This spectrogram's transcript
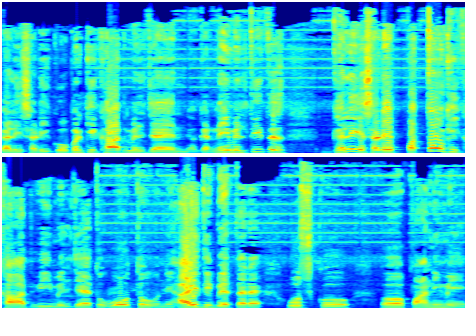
گلی سڑی گوبر کی کھاد مل جائے، اگر نہیں ملتی تو گلے سڑے پتوں کی کھاد بھی مل جائے، تو وہ تو نہایت ہی بہتر ہے۔ اس کو پانی میں،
